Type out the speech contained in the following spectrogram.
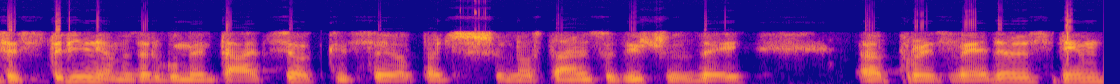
se strinjam z argumentacijo, ki se jo pač na ustavnem sodišču zdaj uh, proizvedel s tem,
